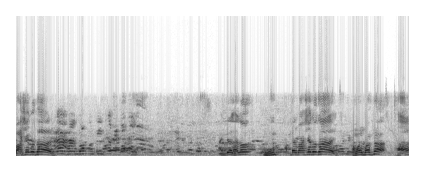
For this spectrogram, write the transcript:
বাসা কোথায়? আঙ্কেল হ্যালো আপনার বাসা কোথায়? আমার বাসা। হ্যাঁ?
